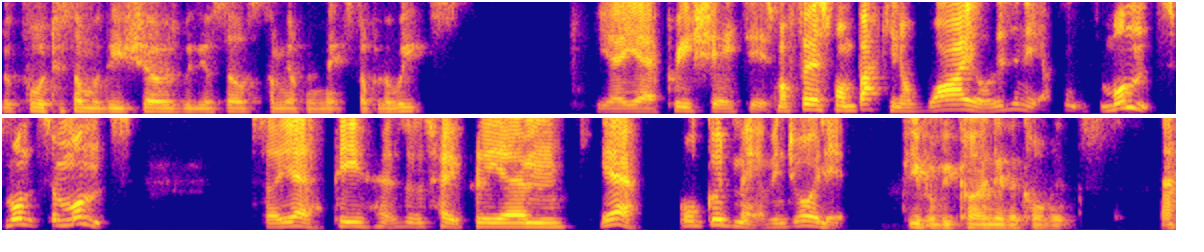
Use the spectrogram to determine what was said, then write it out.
look forward to some of these shows with yourselves coming up in the next couple of weeks. Yeah, yeah, appreciate it. It's my first one back in a while, isn't it? I think months, months and months. So yeah, hopefully, um, yeah, all good, mate. I've enjoyed it. People be kind in the comments.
